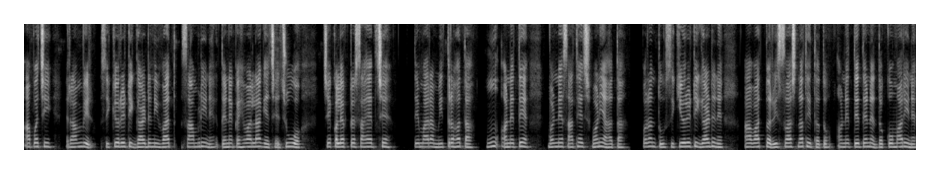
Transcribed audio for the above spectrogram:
આ પછી રામવીર સિક્યોરિટી ગાર્ડની વાત સાંભળીને તેને કહેવા લાગે છે, જુઓ, જે કલેક્ટર સાહેબ છે, તે મારા મિત્ર હતા. હું અને તે બંને સાથે જ ભણ્યા હતા. પરંતુ સિક્યોરિટી ગાર્ડને આ વાત પર વિશ્વાસ નથી થતો અને તે તેને ધક્કો મારીને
